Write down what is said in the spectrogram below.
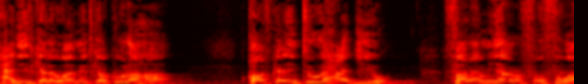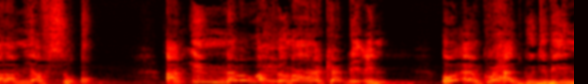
xadiid kale waa midka ku lahaa qofka intuu xajiyo falam yarfuth walam yafsuq aan innaba wax xumaana ka dhicin oo aan ku xadgudbin.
